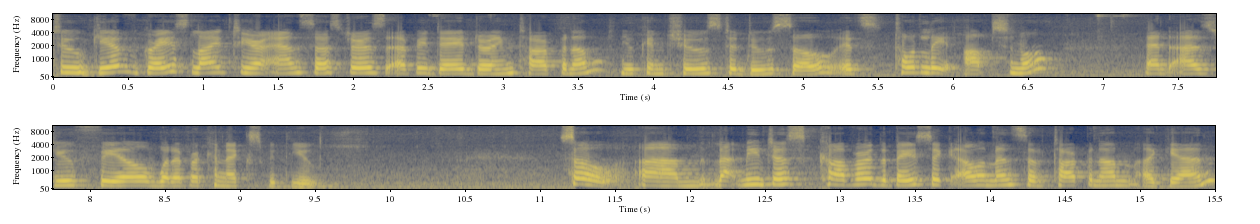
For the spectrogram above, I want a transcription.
to give grace light to your ancestors every day during Tarpanam, you can choose to do so. It's totally optional, and as you feel, whatever connects with you. So um, let me just cover the basic elements of Tarpanam again.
